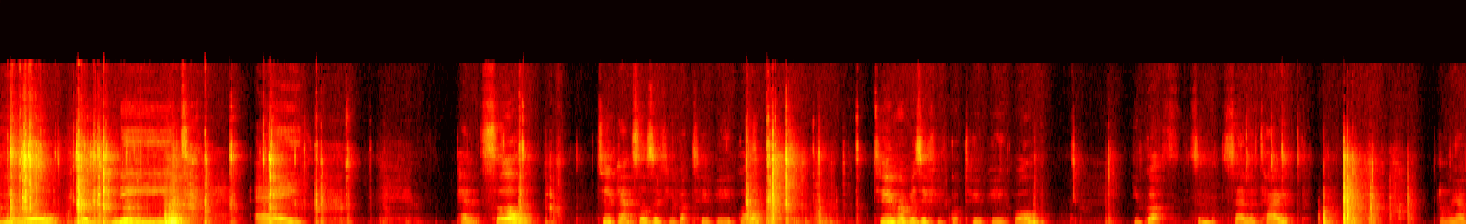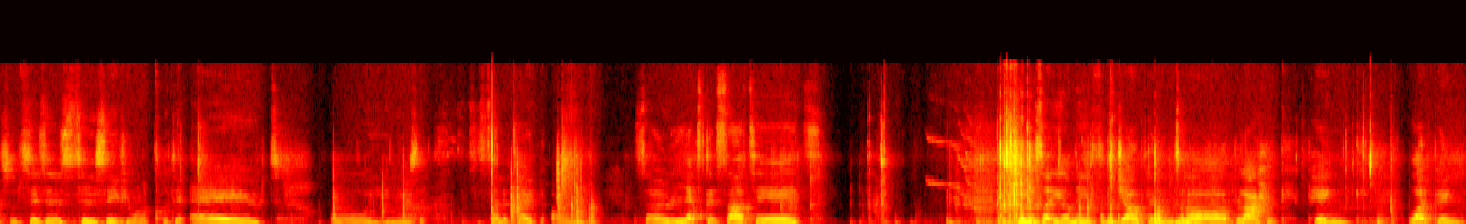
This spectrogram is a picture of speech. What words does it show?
You will need a pencil, two pencils if you've got two people, two rubbers if you've got two people. You've got some sellotape, and we have some scissors to see if you want to cut it out, or you can use it to sellotape it on. So let's get started. The colours that you'll need for the gel pens are black, pink, light pink,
